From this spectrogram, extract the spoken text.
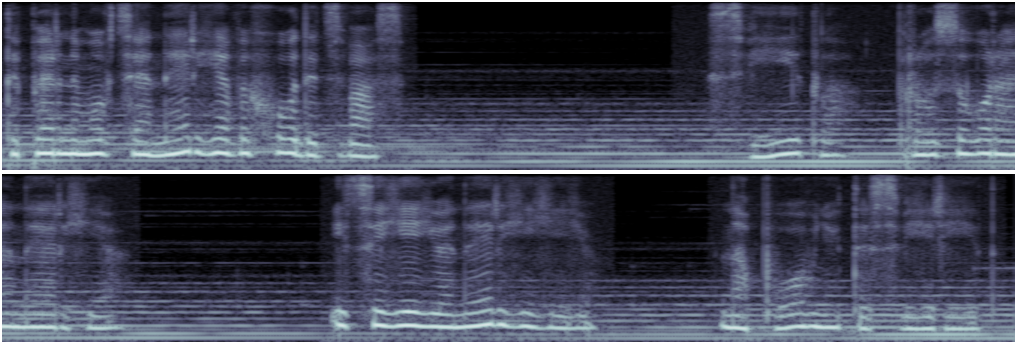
Тепер, немов ця енергія виходить з вас. Світла, прозора енергія. І цією енергією наповнюйте свій рід.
